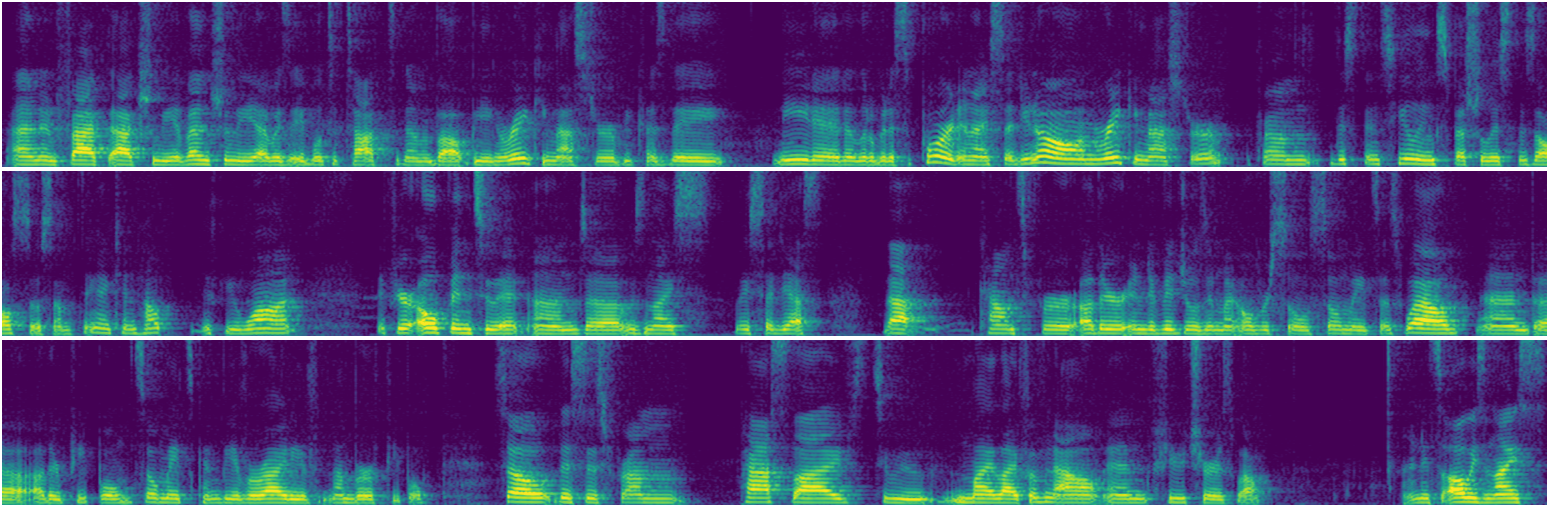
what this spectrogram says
And in fact, actually, eventually, I was able to talk to them about being a Reiki master because they needed a little bit of support. And I said, you know, I'm a Reiki master from distance healing specialist is also something I can help if you want, if you're open to it. And uh, it was nice. They said yes. That counts for other individuals in my oversoul soulmates as well, and uh, other people. Soulmates can be a variety of number of people. So this is from past lives to my life of now and future as well. And it's always nice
